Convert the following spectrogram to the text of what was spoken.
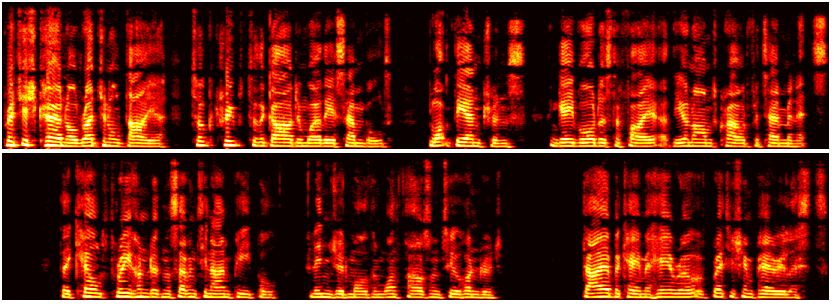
British Colonel Reginald Dyer took troops to the garden where they assembled, blocked the entrance, and gave orders to fire at the unarmed crowd for 10 minutes. They killed 379 people and injured more than 1,200. Dyer became a hero of British imperialists,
